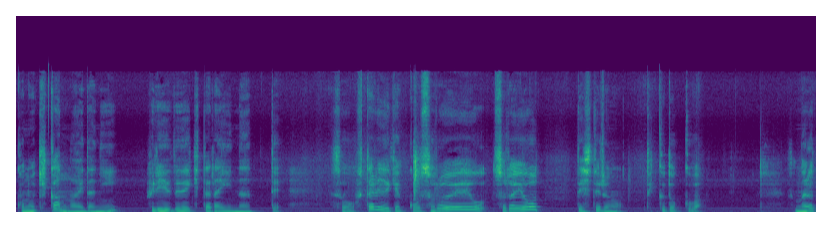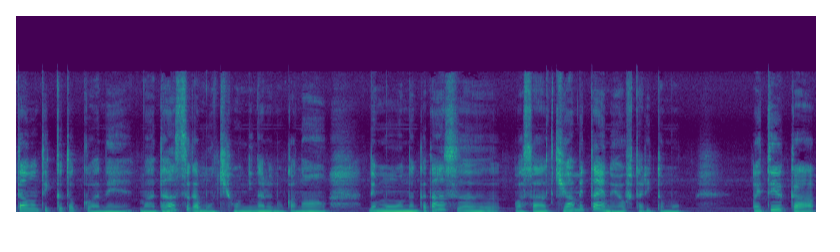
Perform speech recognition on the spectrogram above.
この期間の間に振り入れできたらいいなってそう2人で結構揃えよう揃えようってしてるの TikTok は。ナルタの TikTok はねまあダンスがもう基本になるのかなでもなんかダンスはさ極めたいのよ2人とも。えっていうか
